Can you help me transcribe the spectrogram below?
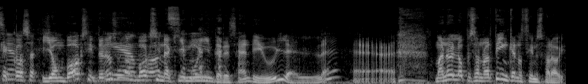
qué cosa. Y unboxing, tenemos Y un unboxing aquí muy interesante. Uh, la, la. Manuel López San Martín, ¿qué nos tienes para hoy?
